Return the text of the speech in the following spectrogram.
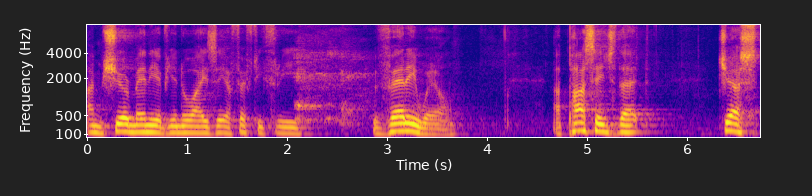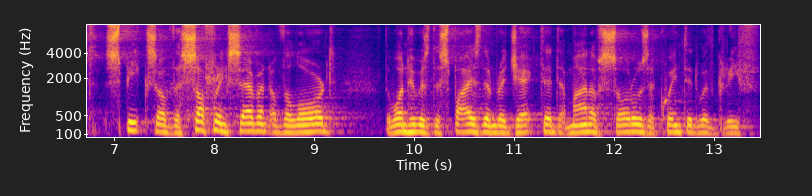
I'm sure many of you know Isaiah 53 very well. A passage that just speaks of the suffering servant of the Lord, the one who was despised and rejected, a man of sorrows, acquainted with grief,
